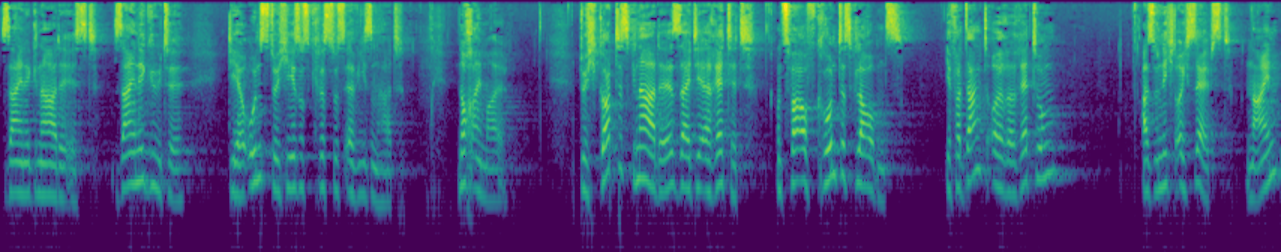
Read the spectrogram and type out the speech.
seine Gnade ist, seine Güte, die er uns durch Jesus Christus erwiesen hat. Noch einmal, durch Gottes Gnade seid ihr errettet, und zwar aufgrund des Glaubens. Ihr verdankt eure Rettung also nicht euch selbst. Nein,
